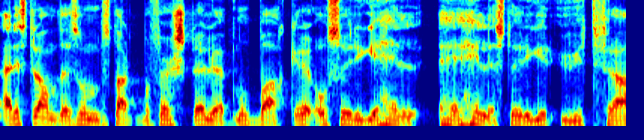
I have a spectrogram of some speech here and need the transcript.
er det Strande som starter på første løp mot bakere, og så rygger Hell, Hellestø rygger ut fra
